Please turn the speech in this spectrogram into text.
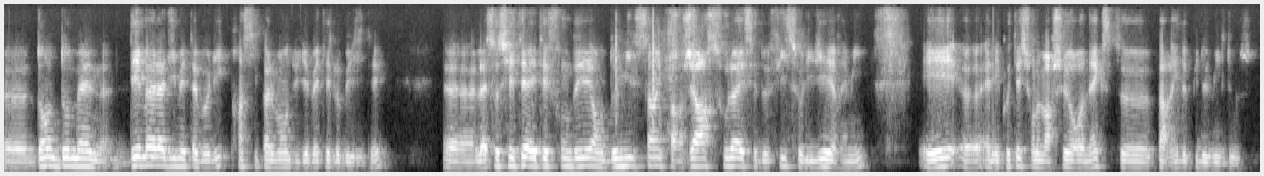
dans le domaine des maladies métaboliques, principalement du diabète et de l'obésité. la société a été fondée en 2005 par Gérard Soula et ses deux fils Olivier et Rémi et euh, elle est cotée sur le marché Euronext euh, Paris depuis 2012.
